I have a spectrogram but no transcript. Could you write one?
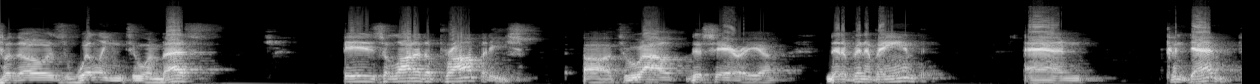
for those willing to invest is a lot of the properties uh, throughout this area that have been abandoned and condemned.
